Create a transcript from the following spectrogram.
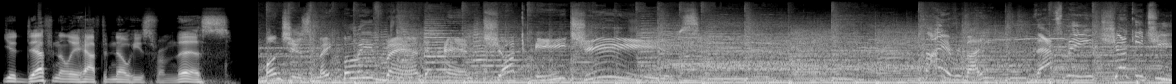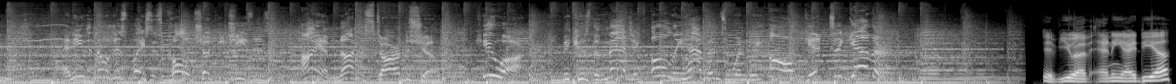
you definitely have to know he's from this. Munch's Make Believe Band and Chuck E. Cheese. Everybody. That's me, Chuck E. Cheese. And even though this place is called Chuck E. Cheese's, I am not the star of the show. You are, because the magic only happens when we all get together. If you have any idea,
